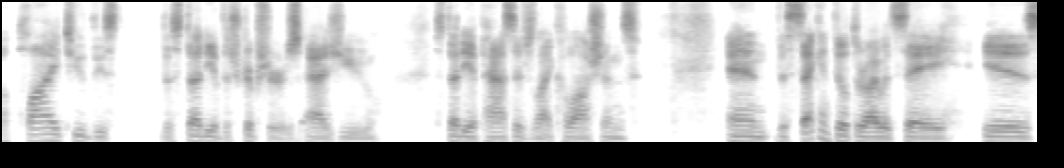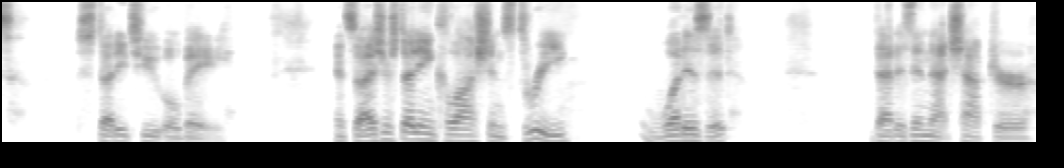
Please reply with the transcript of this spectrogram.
apply to this the study of the scriptures as you study a passage like Colossians. And the second filter I would say is study to obey. And so as you're studying Colossians 3, what is it that is in that chapter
